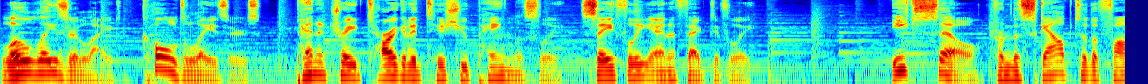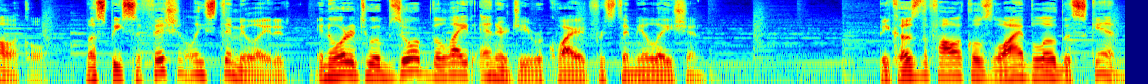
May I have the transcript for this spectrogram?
low laser light, cold lasers, penetrate targeted tissue painlessly, safely, and effectively. Each cell, from the scalp to the follicle, must be sufficiently stimulated in order to absorb the light energy required for stimulation. Because the follicles lie below the skin,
